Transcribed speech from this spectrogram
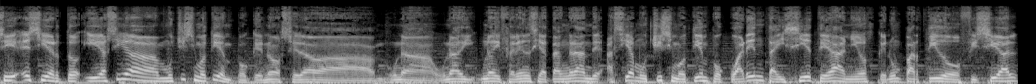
Sí, es cierto, y hacía muchísimo tiempo que no se daba una, una, diferencia tan grande, hacía muchísimo tiempo, 47 años, que en un partido oficial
